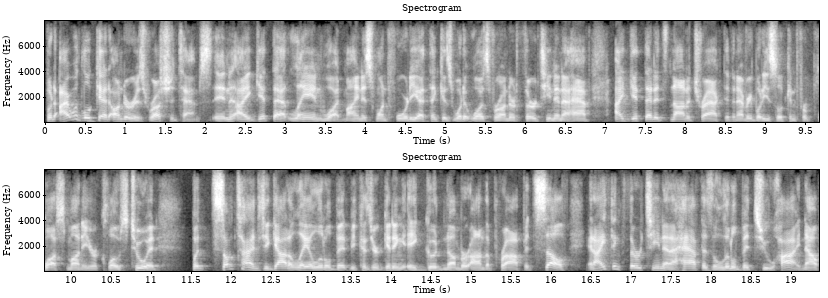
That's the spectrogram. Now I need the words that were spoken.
But I would look at under his rush attempts. And I get that lane, what, minus 140, I think is what it was for under 13 and a half. I get that it's not attractive and everybody's looking for plus money or close to it but sometimes you got to lay a little bit because you're getting a good number on the prop itself. And I think 13 and a half is a little bit too high. Now,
